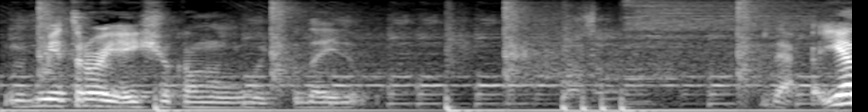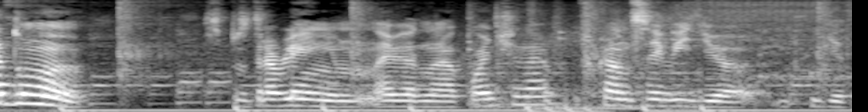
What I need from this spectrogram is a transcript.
в метро я еще кому-нибудь подойду. Да, я думаю, с поздравлением, наверное, окончено. В конце видео будет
